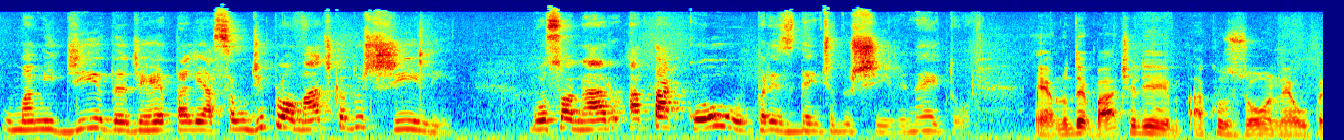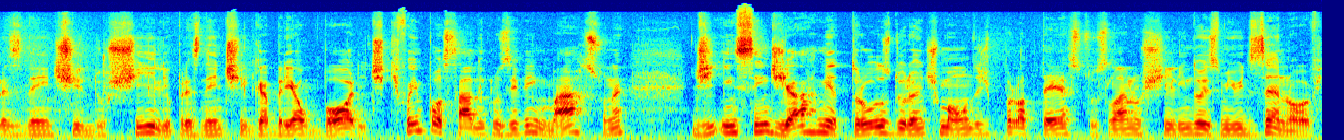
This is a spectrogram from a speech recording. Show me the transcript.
uma medida de retaliação diplomática do Chile. Bolsonaro atacou o presidente do Chile, né, Heitor? É, no debate ele acusou né, o presidente do Chile, o presidente Gabriel Boric, que foi impostado inclusive em março, né, de incendiar metrôs durante uma onda de protestos lá no Chile em 2019.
